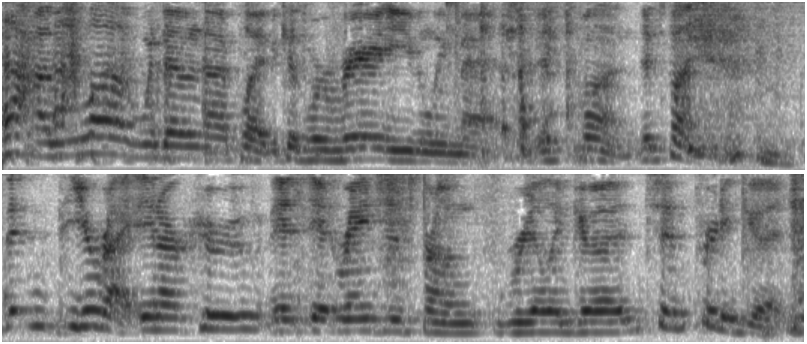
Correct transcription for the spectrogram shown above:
I love when Devin and I play because we're very evenly matched. It's fun. It's fun. Th- You're right. In our crew, it, it ranges from really good to pretty good.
